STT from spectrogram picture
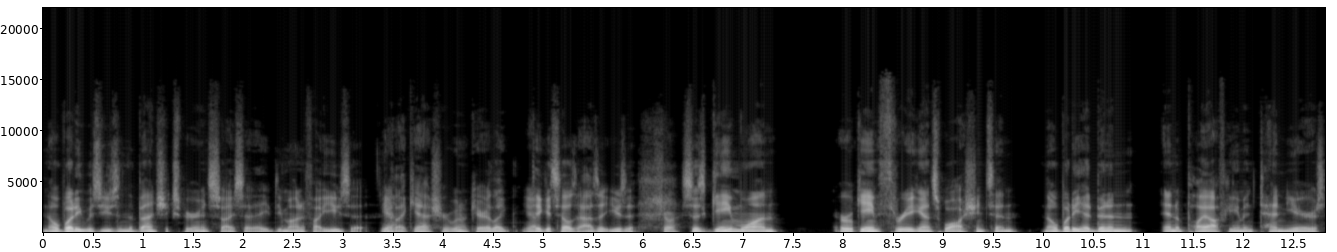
nobody was using the bench experience. So I said, "Hey, do you mind if I use it?" They're Yeah. like, "Yeah, sure. We don't care. Like, Yeah. it, sales has it. Use it." sure. Says game one or game three against Washington. Nobody had been in, in a playoff game in 10 years.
